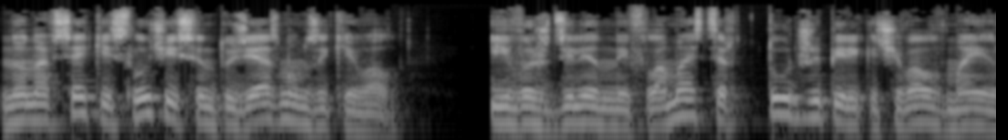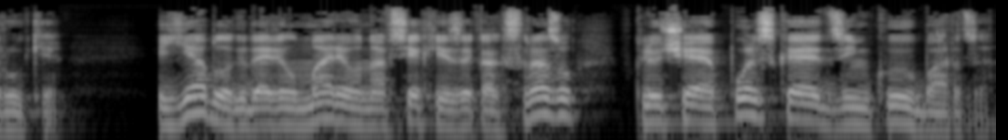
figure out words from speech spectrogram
но на всякий случай с энтузиазмом закивал. И вожделенный фломастер тут же перекочевал в мои руки. Я благодарил Марио на всех языках сразу, включая польское дзинькую бардза.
